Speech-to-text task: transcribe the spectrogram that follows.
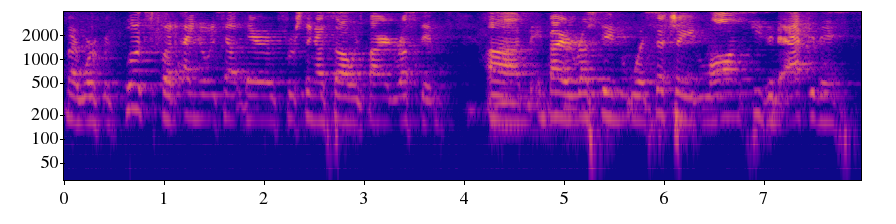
my work with books, but I noticed out there, the first thing I saw was Bayard Rustin. Um, and Bayard Rustin was such a long seasoned activist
